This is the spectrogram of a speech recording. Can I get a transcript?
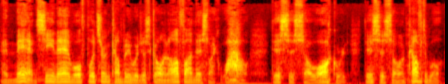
And man, CNN, Wolf Blitzer and company were just going off on this like, wow, this is so awkward. This is so uncomfortable.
